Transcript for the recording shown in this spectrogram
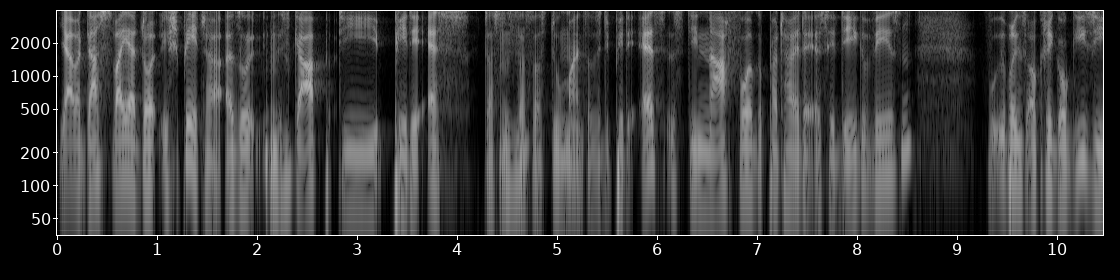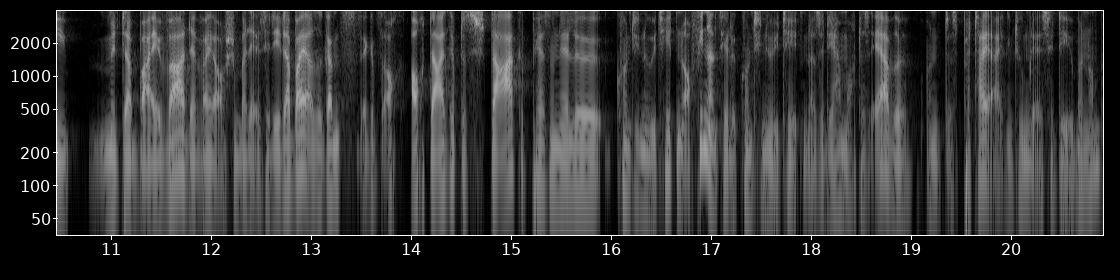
Ja, aber das war ja deutlich später. Also es gab die PDS, das ist das, was du meinst. Also die PDS ist die Nachfolgepartei der SED gewesen, wo übrigens auch Gregor Gysi mit dabei war. Der war ja auch schon bei der SED dabei. Also ganz, da gibt's auch, auch da gibt es starke personelle Kontinuitäten, auch finanzielle Kontinuitäten. Also die haben auch das Erbe und das Parteieigentum der SED übernommen.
